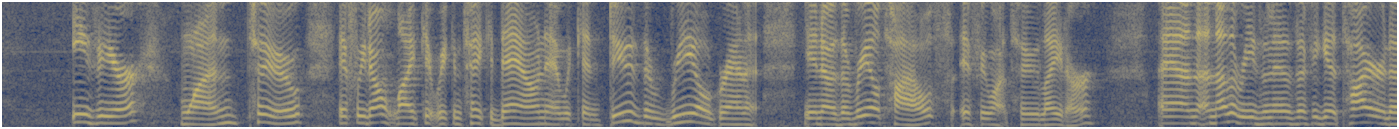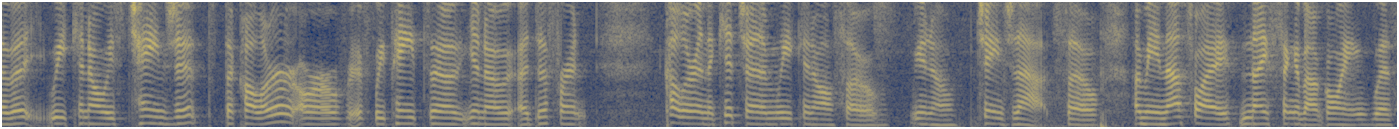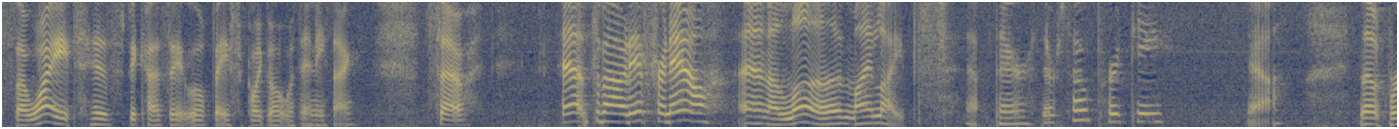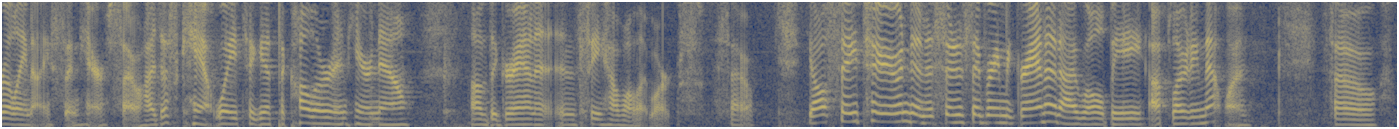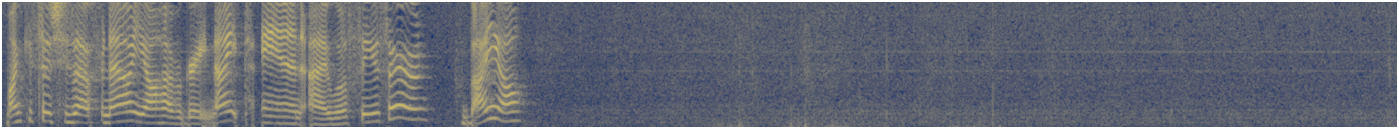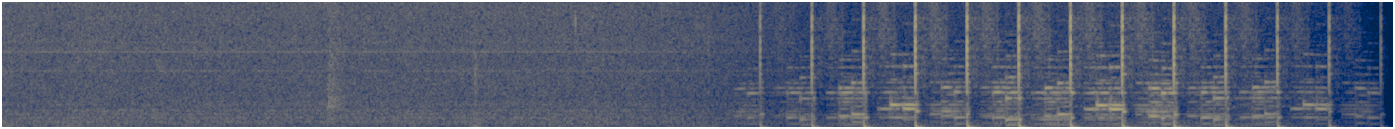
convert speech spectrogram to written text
easier, one. Two, if we don't like it, we can take it down and we can do the real granite, you know, the real tiles if we want to later. And another reason is if you get tired of it, we can always change it, the color, or if we paint, a, you know, a different color in the kitchen, we can also, you know, change that. So, I mean, that's why the nice thing about going with the white is because it will basically go with anything. So, that's about it for now. And I love my lights up there. They're so pretty. Yeah. They look really nice in here. So I just can't wait to get the color in here now of the granite and see how well it works. So y'all stay tuned and as soon as they bring the granite, I will be uploading that one. So Monkey says she's out for now. Y'all have a great night and I will see you soon. Bye y'all.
